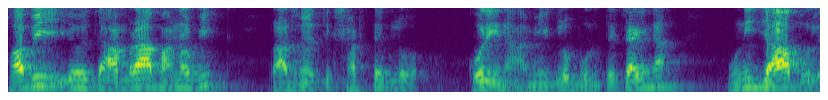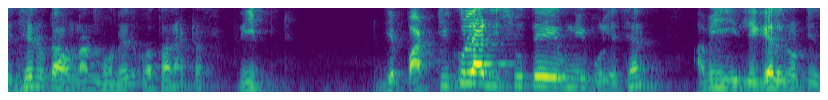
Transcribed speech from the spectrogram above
সবই হয়েছে আমরা মানবিক রাজনৈতিক স্বার্থে এগুলো করি না, আমি এগুলো বলতে চাই না। উনি যা বলেছেন ওটা ওনার মনের কথা না, একটা স্ক্রিপ্ট যে পার্টিকুলার ইস্যুতে উনি বলেছেন, আমি লিগ্যাল নোটিশ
